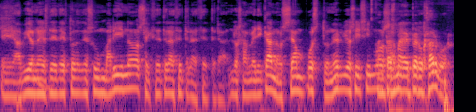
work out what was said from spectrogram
eh, aviones detectores de submarinos, etcétera, etcétera, etcétera. Los americanos se han puesto nerviosísimos, Fantasma de Pearl Harbor.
